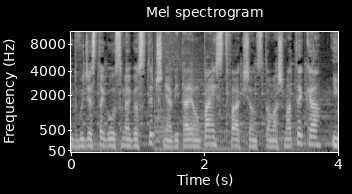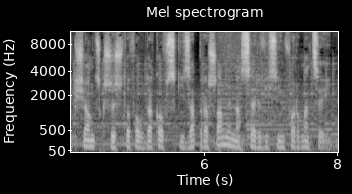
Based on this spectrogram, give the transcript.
28 stycznia witają Państwa ksiądz Tomasz Matyka i ksiądz Krzysztof Ołdakowski. Zapraszamy na serwis informacyjny.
